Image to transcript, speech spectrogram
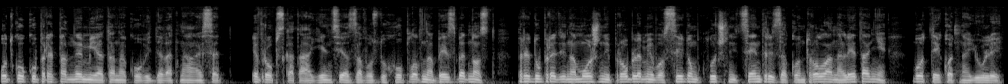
отколку пред пандемијата на COVID-19. Европската агенција за воздухопловна безбедност предупреди на можни проблеми во седум клучни центри за контрола на летање во текот на јули.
